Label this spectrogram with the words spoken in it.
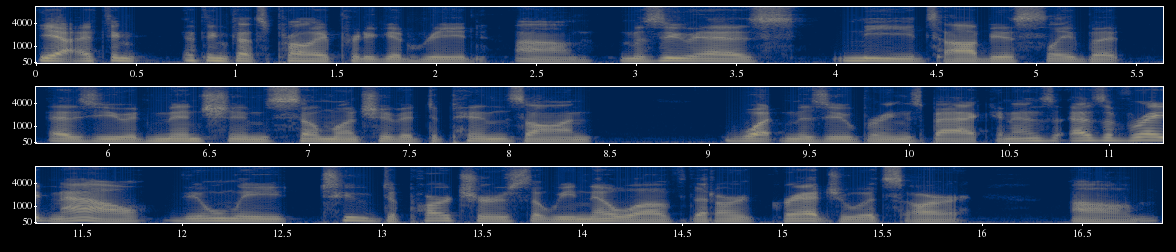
Yeah, I think I think that's probably a pretty good read. Um, Mizzou has needs, obviously, but as you had mentioned, so much of it depends on what Mizzou brings back. And as as of right now, the only two departures that we know of that aren't graduates are um,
